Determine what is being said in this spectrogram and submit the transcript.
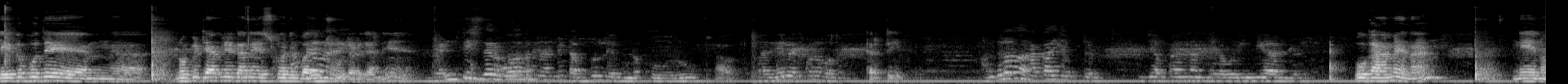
లేకపోతే నొప్పి టాబ్లెట్ అని వేసుకొని భరించుకుంటాడు కానీ. డెంటిస్ట్ దగ్గర పోతున్నాడు అంటే డబ్బులు లేకుండా పోరు. పదివేలు పెట్టుకొని పోతాడు. కరెక్ట్. అందులో రకాలు చెప్తాడు. జపాన్ అంటాడు ఒకడు ఇండియా అంటాడు ఒక ఆమెనా? నేను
